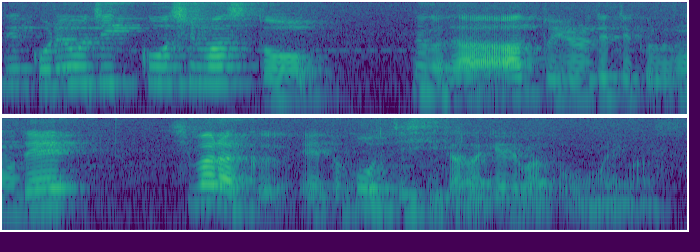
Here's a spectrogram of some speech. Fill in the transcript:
でこれを実行しますとなんかダーッといろいろ出てくるのでしばらく、えー、と放置していただければと思います。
